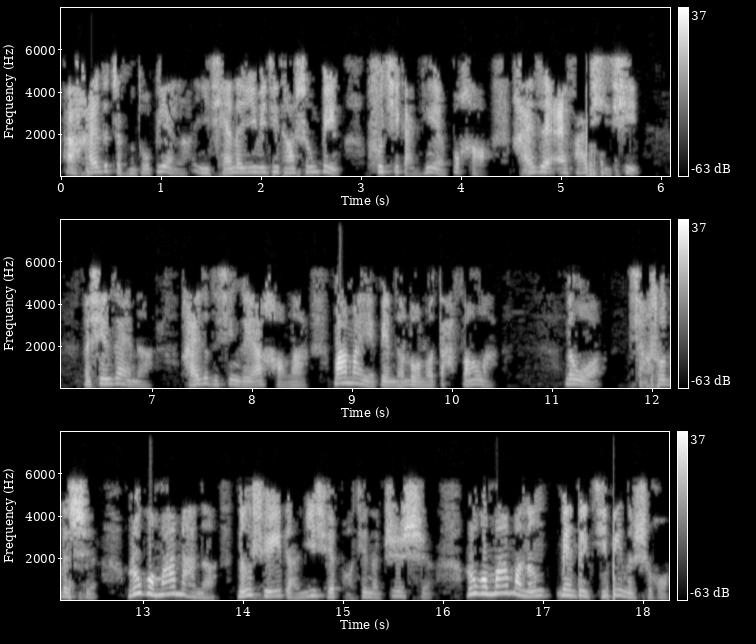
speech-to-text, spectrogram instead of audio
啊，孩子整个都变了。以前呢，因为经常生病，夫妻感情也不好，孩子也爱发脾气。那现在呢，孩子的性格也好了，妈妈也变得落落大方了。那我想说的是，如果妈妈呢能学一点医学保健的知识，如果妈妈能面对疾病的时候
